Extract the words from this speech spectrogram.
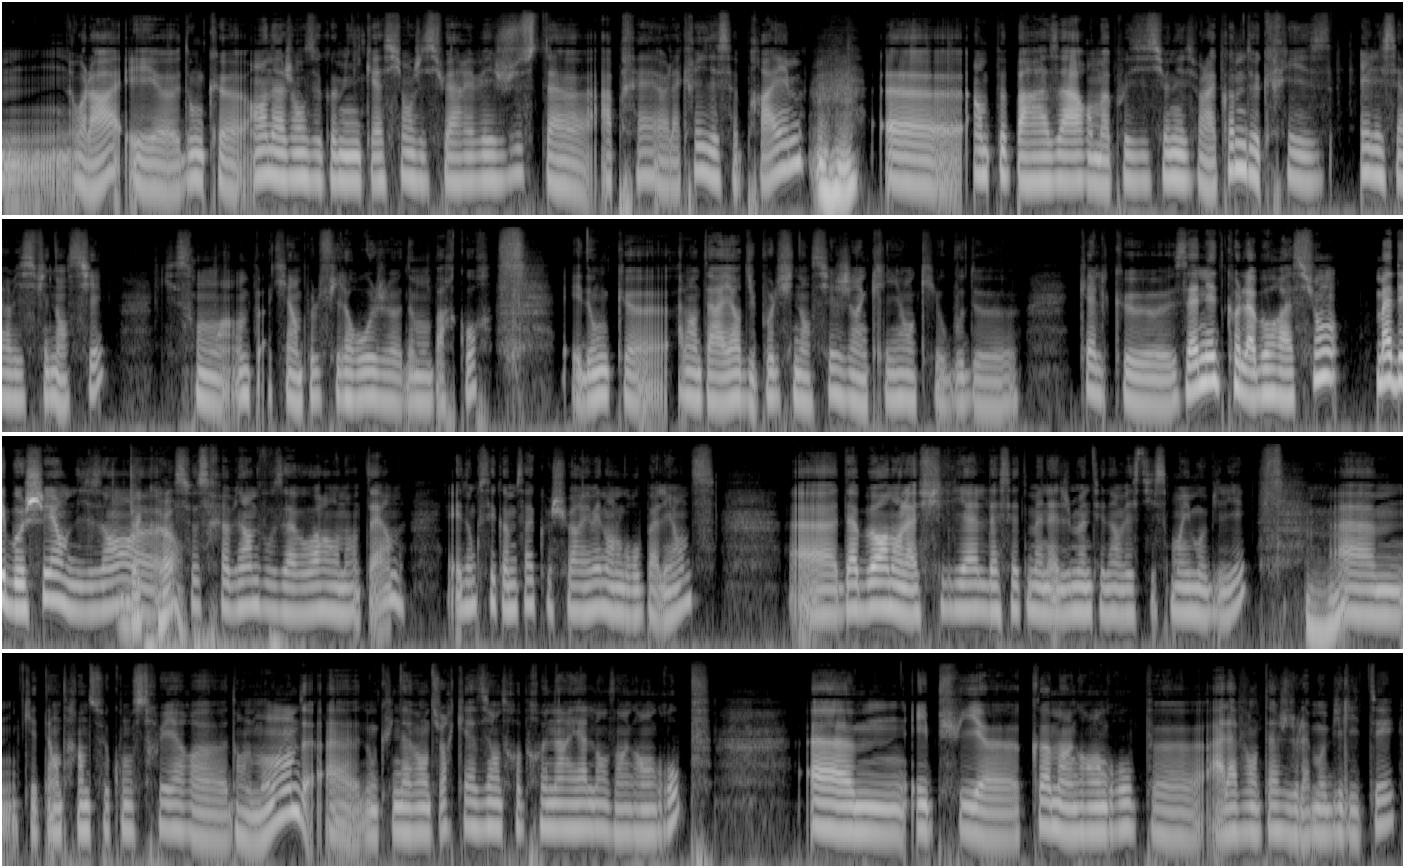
voilà. Et euh, donc, en agence de communication, j'y suis arrivée juste après la crise des subprimes. Mhm. un peu par hasard, on m'a positionné sur la com de crise et les services financiers, qui, sont un peu, qui est un peu le fil rouge de mon parcours. Et donc, à l'intérieur du pôle financier, j'ai un client qui, au bout de quelques années de collaboration, m'a débauché en me disant ce serait bien de vous avoir en interne. Et donc, c'est comme ça que je suis arrivée dans le groupe Allianz. Euh, d'abord dans la filiale d'asset management et d'investissement immobilier, mhm. euh, qui était en train de se construire euh, dans le monde. donc une aventure quasi entrepreneuriale dans un grand groupe. et puis, comme un grand groupe a l'avantage de la mobilité,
